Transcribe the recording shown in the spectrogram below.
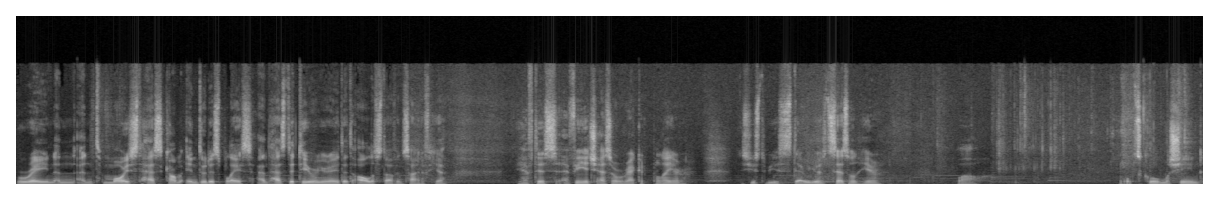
rain and, and moist has come into this place and has deteriorated all the stuff inside of here. You have this VHS or record player. This used to be a stereo, it says on here. Wow. Old school machine.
